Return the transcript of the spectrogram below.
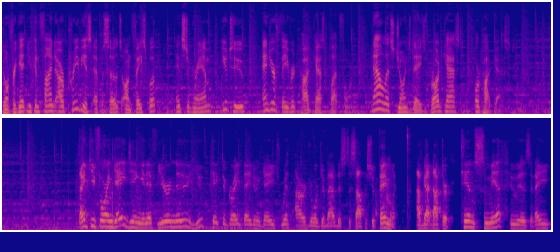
Don't forget you can find our previous episodes on Facebook, Instagram, YouTube, and your favorite podcast platform. Now let's join today's broadcast or podcast. Thank you for engaging. And if you're new, you've picked a great day to engage with our Georgia Baptist Discipleship family. I've got Dr. Tim Smith, who is an A,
